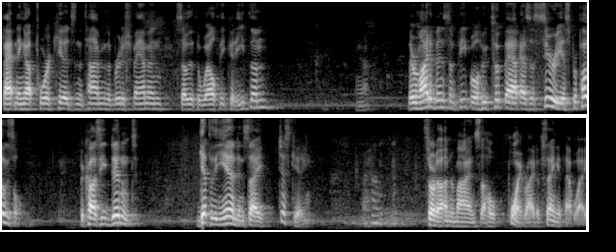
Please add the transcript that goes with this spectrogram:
fattening up poor kids in the time of the British famine so that the wealthy could eat them, yeah. there might have been some people who took that as a serious proposal because he didn't get to the end and say, just kidding. Sort of undermines the whole point, right, of saying it that way.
